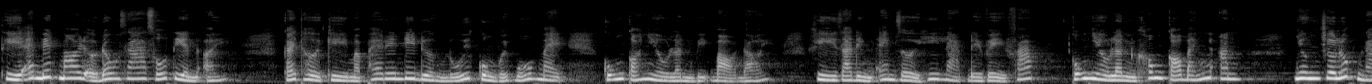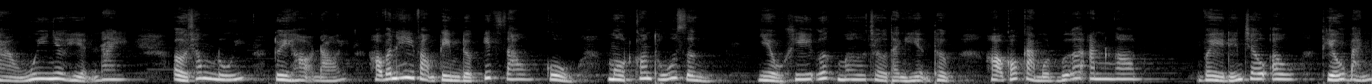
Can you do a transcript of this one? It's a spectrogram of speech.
thì em biết moi ở đâu ra số tiền ấy. Cái thời kỳ mà Perrin đi đường núi cùng với bố mẹ cũng có nhiều lần bị bỏ đói. Khi gia đình em rời Hy Lạp để về Pháp cũng nhiều lần không có bánh ăn. Nhưng chưa lúc nào nguy như hiện nay. Ở trong núi, tùy họ đói, họ vẫn hy vọng tìm được ít rau, củ, một con thú rừng. Nhiều khi ước mơ trở thành hiện thực, họ có cả một bữa ăn ngon. Về đến châu Âu, thiếu bánh,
